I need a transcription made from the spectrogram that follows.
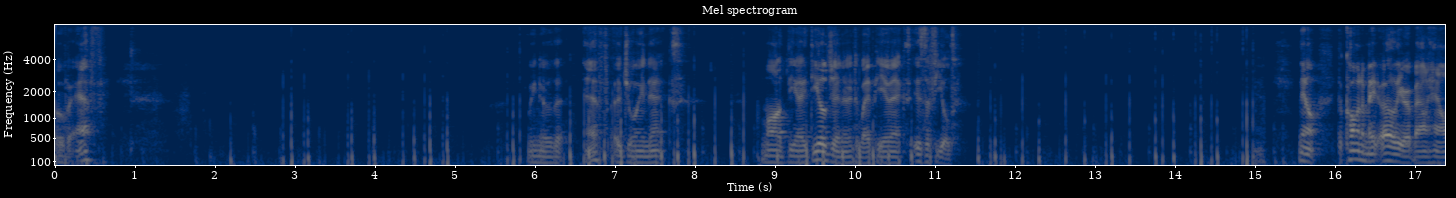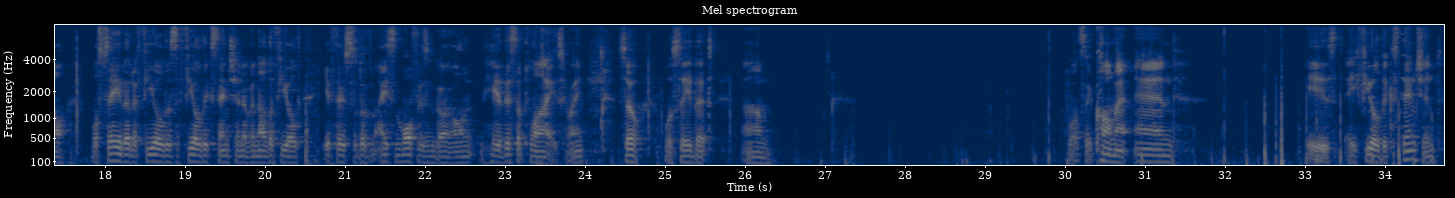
over f, we know that f adjoint x mod the ideal generated by p of x is a field. Now, the comment I made earlier about how we'll say that a field is a field extension of another field if there's sort of an isomorphism going on here this applies right so we'll say that um, we'll say comma and is a field extension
